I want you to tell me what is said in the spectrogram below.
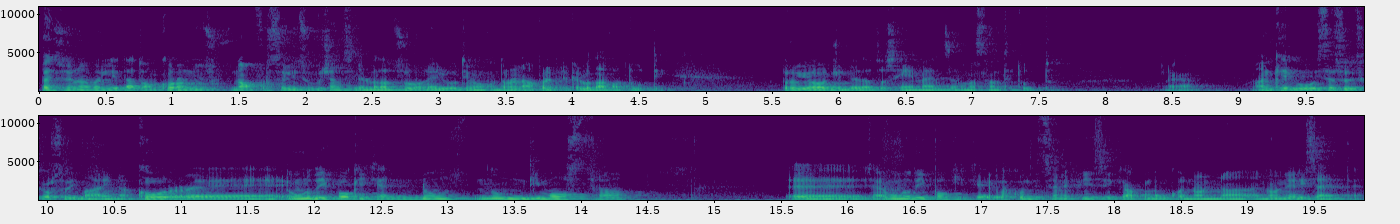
penso di non avergli dato ancora un'insufficienza, no forse l'insufficienza gliel'ho dato solo nell'ultimo contro il Napoli perché l'ho dato a tutti però io oggi gli ho dato 6,5 nonostante tutto. Raga, anche lui, stesso discorso di Marina, corre, è uno dei pochi che non, non dimostra, eh, cioè è uno dei pochi che la condizione fisica comunque non, non ne risente,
